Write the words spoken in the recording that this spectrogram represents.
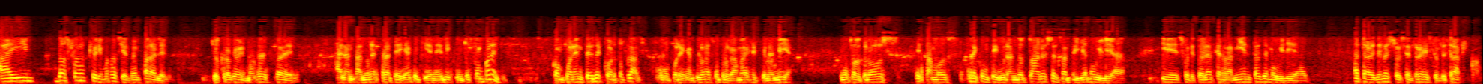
Hay dos cosas que venimos haciendo en paralelo. Yo creo que venimos este, adelantando una estrategia que tiene distintos componentes. Componentes de corto plazo, como por ejemplo nuestro programa de gestión en vía. Nosotros estamos reconfigurando toda nuestra estrategia de movilidad y sobre todo las herramientas de movilidad a través de nuestro centro de gestión de tráfico.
